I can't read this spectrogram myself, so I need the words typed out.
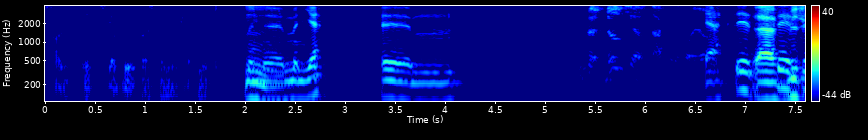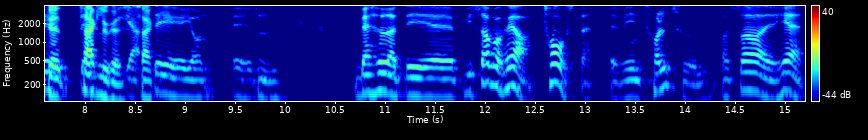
12.1. Jeg blev først hentet klokken 1. Men, Mm. øh, men ja. Øhm, Du bliver nødt til at snakke noget højere. ja, det, Ja, det, vi skal- det, tak, det, Lukas, Ja, tak. det er orden. Øhm, hvad hedder det? øh, Vi stopper her torsdag øh, ved en 12-tiden, og så øh, her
